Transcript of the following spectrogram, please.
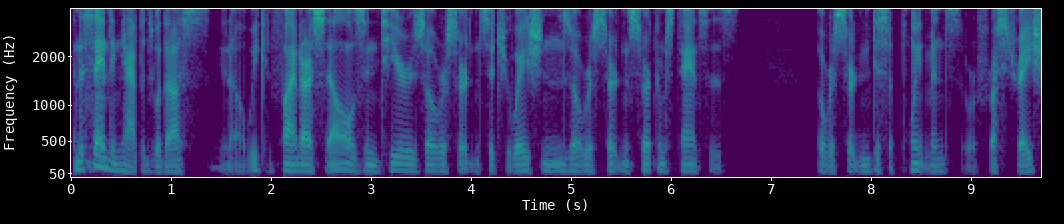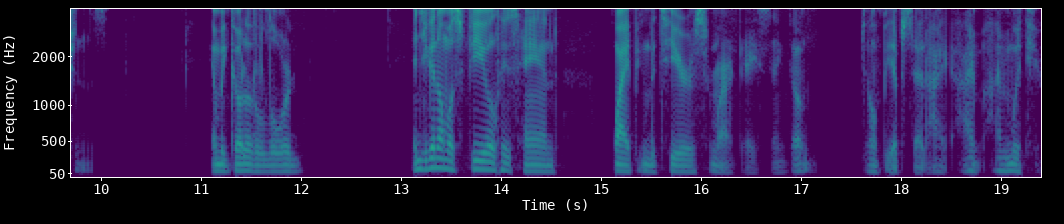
And the same thing happens with us. You know, we can find ourselves in tears over certain situations, over certain circumstances, over certain disappointments or frustrations. And we go to the Lord, and you can almost feel His hand wiping the tears from our face, saying, "Don't, don't be upset. I, I'm, I'm with you,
